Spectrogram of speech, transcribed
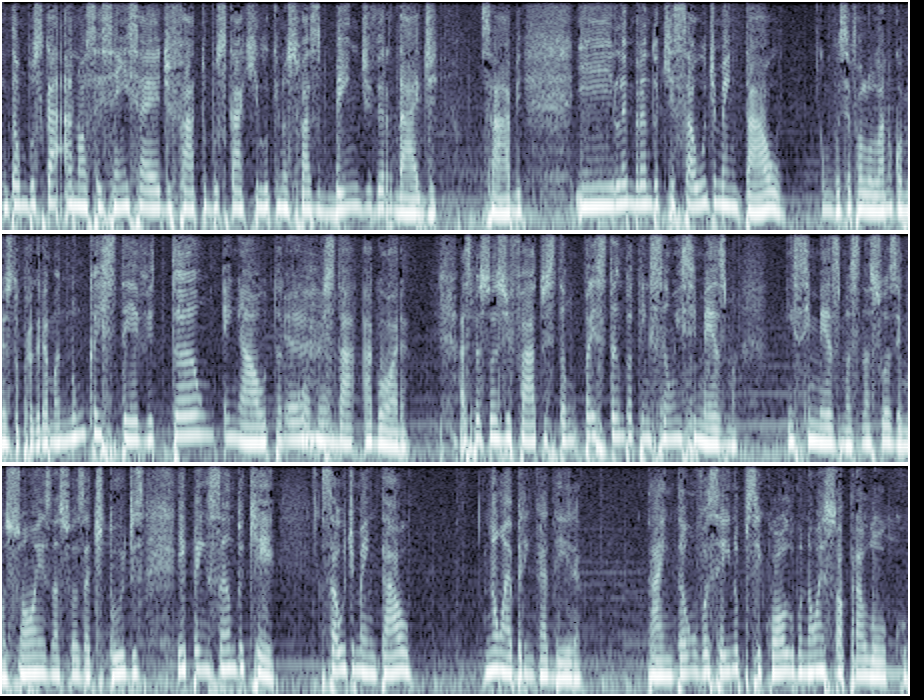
Então, buscar a nossa essência é de fato buscar aquilo que nos faz bem de verdade, sabe? E lembrando que saúde mental, como você falou lá no começo do programa, nunca esteve tão em alta como está agora. As pessoas de fato estão prestando atenção em si mesma, em si mesmas, nas suas emoções, nas suas atitudes e pensando que saúde mental não é brincadeira. Tá? Então, você ir no psicólogo não é só para louco.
